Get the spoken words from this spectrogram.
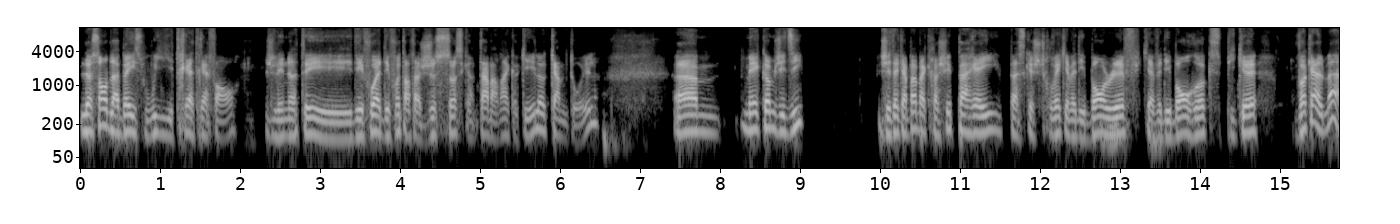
Le son de la bass, oui, est très, très fort. Je l'ai noté et des fois, des fois, t'entends juste ça, c'est comme tabarnak, ok, là, calme-toi. mais comme j'ai dit, j'étais capable d'accrocher pareil parce que je trouvais qu'il y avait des bons riffs, qu'il y avait des bons hooks, puis que vocalement,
